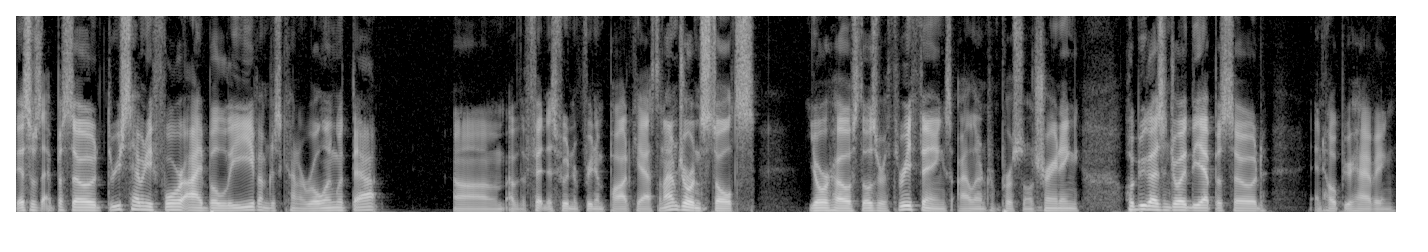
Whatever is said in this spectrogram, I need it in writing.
This was episode 374, I believe. I'm just kind of rolling with that um, of the Fitness, Food, and Freedom podcast. And I'm Jordan Stoltz, your host. Those are three things I learned from personal training. Hope you guys enjoyed the episode and hope you're having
